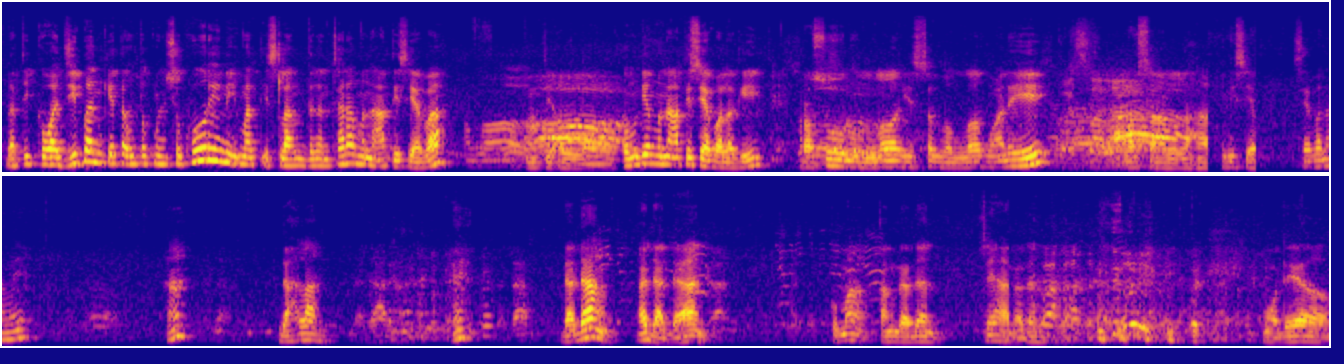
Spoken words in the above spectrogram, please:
Berarti kewajiban kita untuk mensyukuri nikmat Islam dengan cara menaati siapa? Allah. Allah. Kemudian menaati siapa lagi? Rasulullah sallallahu alaihi wasallam. Ini siapa? Siapa namanya? Hah? Dahlan. Eh? Dadang. Ah, Dadan. Kuma Kang Dadan sehat ada model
